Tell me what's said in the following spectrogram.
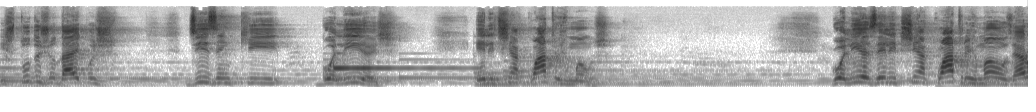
Estudos judaicos dizem que Golias, ele tinha quatro irmãos. Golias ele tinha quatro irmãos, era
